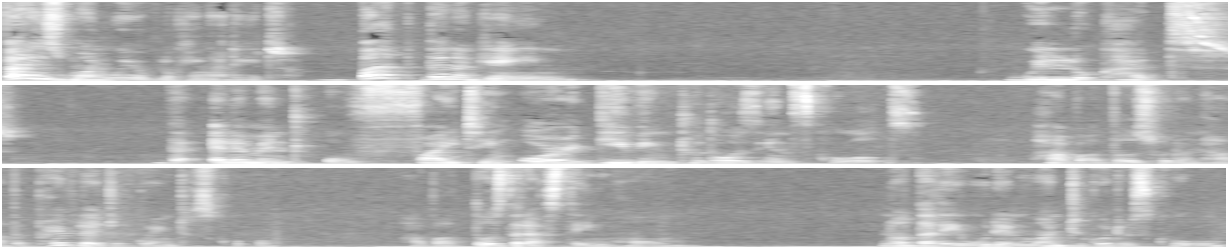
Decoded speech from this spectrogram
That is one way of looking at it. But then again, we look at the element of fighting or giving to those in schools. How about those who don't have the privilege of going to school? How about those that are staying home? Not that they wouldn't want to go to school,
